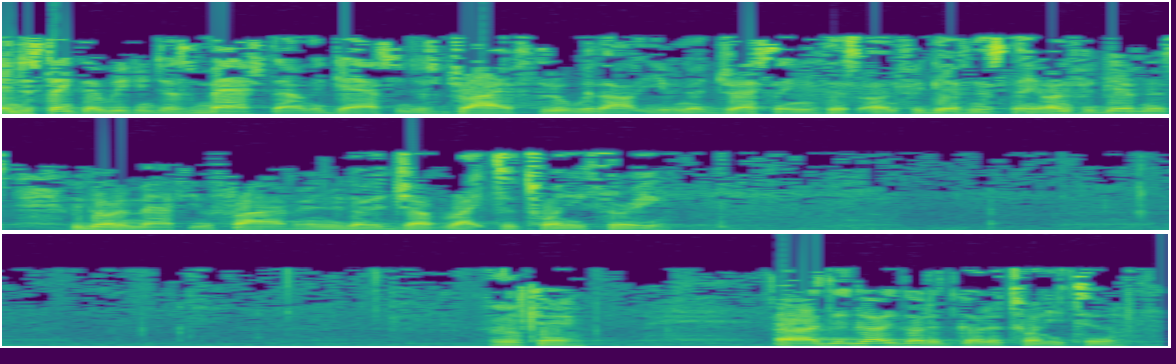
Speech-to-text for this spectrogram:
and just think that we can just mash down the gas and just drive through without even addressing this unforgiveness thing. Unforgiveness, we go to Matthew 5 and we're going to jump right to 23. Okay? Uh, go, go, to, go to 22.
